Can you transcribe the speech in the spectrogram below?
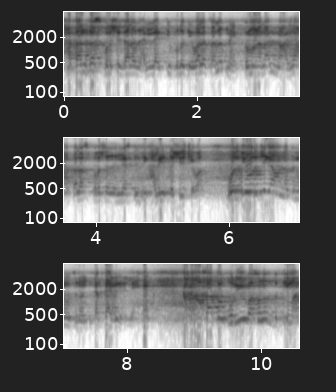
हातांचा स्पर्श ज्याला झालेला आहे ती फुलं देवाला चालत नाही तो म्हणाला माझ्या हाताला स्पर्श झालेली असतील ती खाली तशीच ठेवा. वरची वरची घ्या म्हणला तुम्ही उचलून त्यात काय बिघडले असा तो पूर्वीपासूनच बुद्धिमान.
